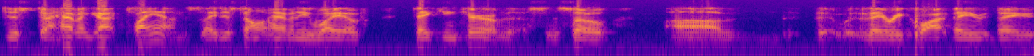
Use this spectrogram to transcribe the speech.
just haven't got plans. They just don't have any way of taking care of this, and so uh, they require they they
